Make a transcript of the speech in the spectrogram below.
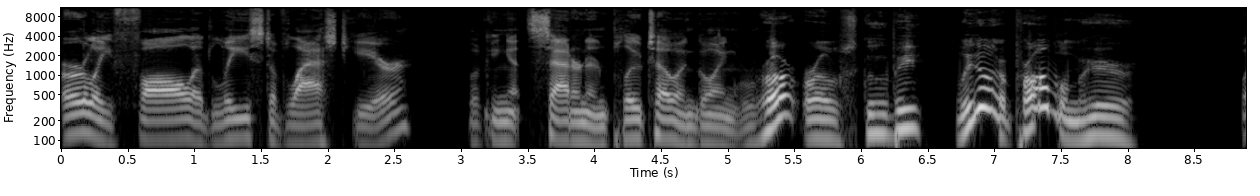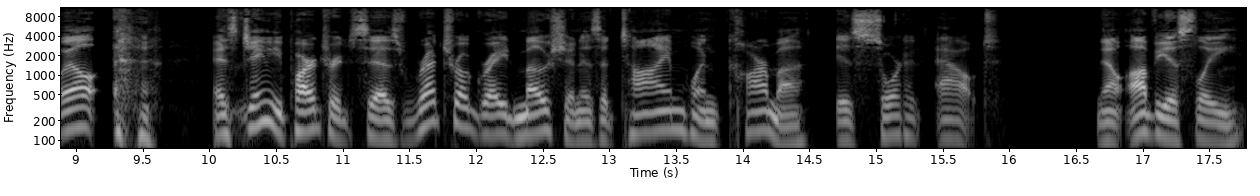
early fall, at least, of last year, looking at Saturn and Pluto and going, Ruh-roh, Scooby, we got a problem here. Well, as Jamie Partridge says, retrograde motion is a time when karma is sorted out. Now, obviously,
